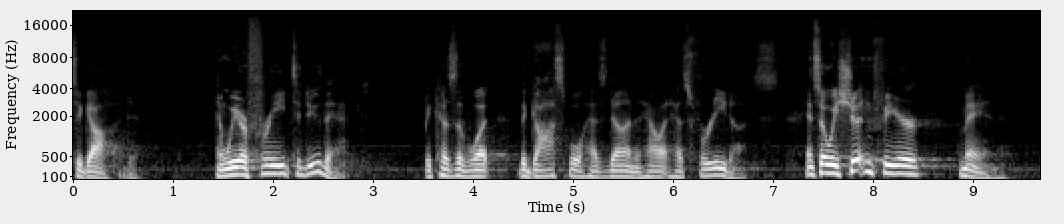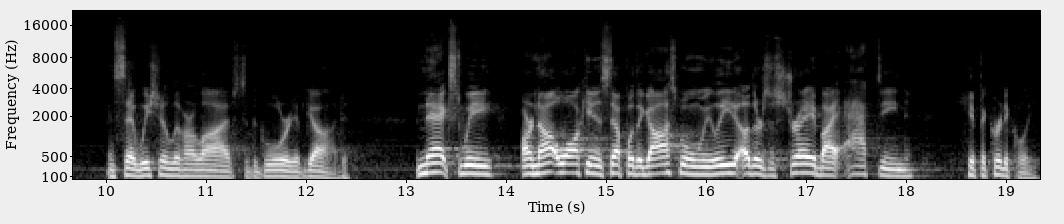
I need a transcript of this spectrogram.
to God. And we are free to do that because of what the gospel has done and how it has freed us. And so we shouldn't fear man. Instead, we should live our lives to the glory of God. Next, we are not walking in step with the gospel when we lead others astray by acting hypocritically.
